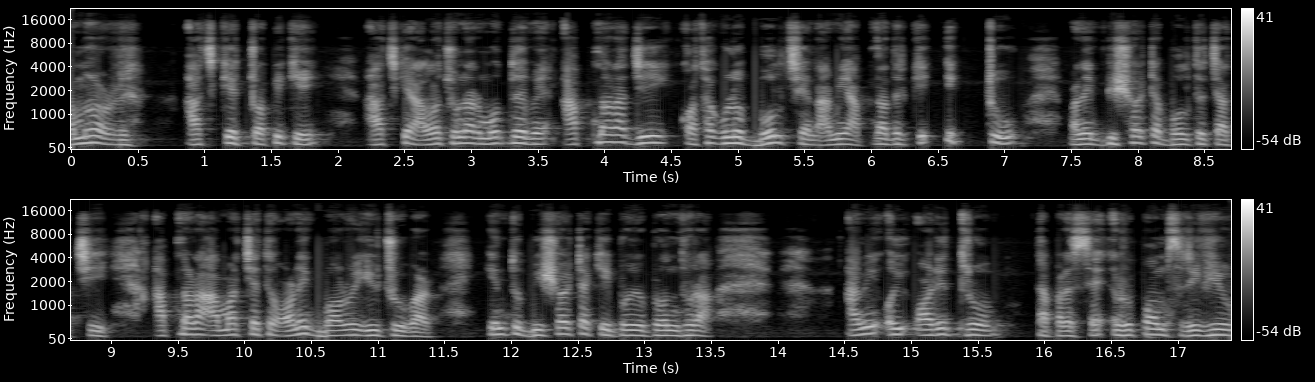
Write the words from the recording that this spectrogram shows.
আমার আজকের টপিকে আজকের আলোচনার মাধ্যমে আপনারা যে কথাগুলো বলছেন, আমি আপনাদেরকে একটু মানে বিষয়টা বলতে চাচ্ছি। আপনারা আমার চাইতে অনেক বড় ইউটিউবার, কিন্তু বিষয়টা কি বন্ধুরা, আমি ওই অরিত্র, তারপরে রূপমস রিভিউ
